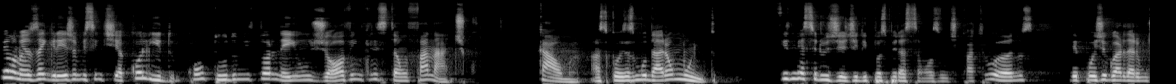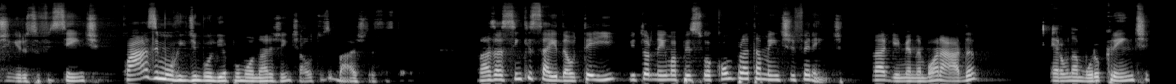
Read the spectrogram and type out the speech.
Pelo menos na igreja eu me sentia acolhido, contudo me tornei um jovem cristão fanático. Calma, as coisas mudaram muito. Fiz minha cirurgia de lipoaspiração aos 24 anos, depois de guardar um dinheiro suficiente, quase morri de embolia pulmonar, gente, altos e baixos dessa história. Mas assim que saí da UTI, me tornei uma pessoa completamente diferente. Larguei minha namorada, era um namoro crente,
